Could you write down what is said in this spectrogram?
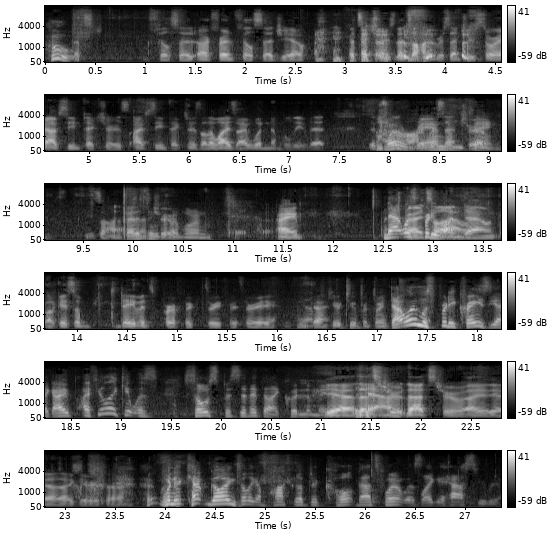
who That's Phil said our friend Phil Seggio. That's a true. That's a hundred percent true story. I've seen pictures. I've seen pictures. Otherwise, I wouldn't have believed it. It's what a 100% random true. thing. He's a hundred That is percent true. incredible. All right, that was right, pretty so wild. I'm down. Okay, so David's perfect, three for three. Yeah, Okay. you're two for three. That one was pretty crazy. Like I, I feel like it was so specific that I couldn't have made Yeah, it. that's Yeah. true. That's true. I yeah, I agree with that. When it kept going to like apocalyptic cult, that's when it was like it has to be real.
